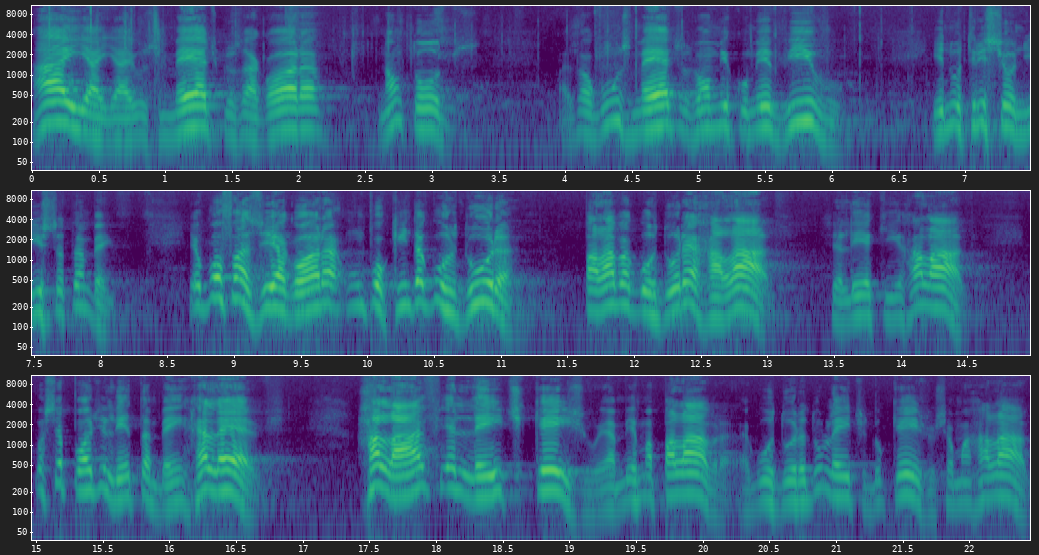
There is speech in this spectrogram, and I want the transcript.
Ai, ai, ai, os médicos agora, não todos, mas alguns médicos vão me comer vivo e nutricionista também. Eu vou fazer agora um pouquinho da gordura. A palavra gordura é ralav. Você lê aqui ralav. Você pode ler também releve. Ralav é leite, queijo, é a mesma palavra, a gordura do leite, do queijo, chama ralav.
